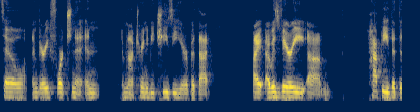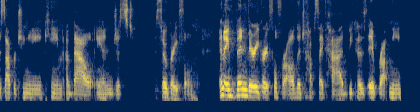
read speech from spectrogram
so i'm very fortunate and i'm not trying to be cheesy here but that i i was very um, happy that this opportunity came about and just so grateful. And I've been very grateful for all the jobs I've had because it brought me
